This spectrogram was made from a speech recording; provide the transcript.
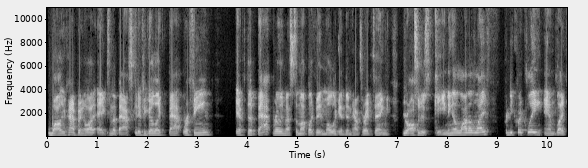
while you're kind of putting a lot of eggs in the basket, if you go like Bat Raffine, if the bat really messed them up, like they mulligan didn't have the right thing, you're also just gaining a lot of life pretty quickly. And like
